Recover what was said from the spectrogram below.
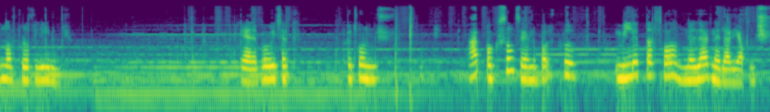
Bundan profiliymiş. Yani bu bir tek kötü olmuş. Abi baksanıza yani başka milletler falan neler neler yapmış.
